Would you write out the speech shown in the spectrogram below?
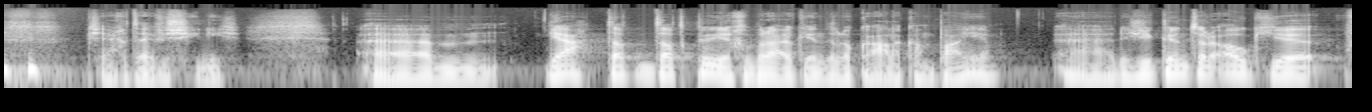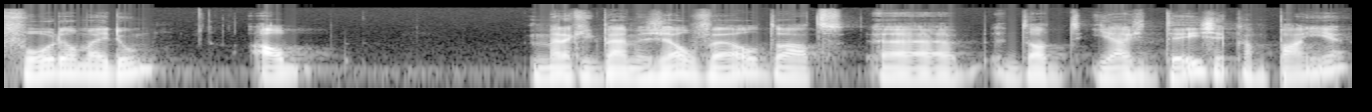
ik zeg het even cynisch. Um, ja, dat, dat kun je gebruiken in de lokale campagne. Uh, dus je kunt er ook je voordeel mee doen. Al merk ik bij mezelf wel dat, uh, dat juist deze campagne.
